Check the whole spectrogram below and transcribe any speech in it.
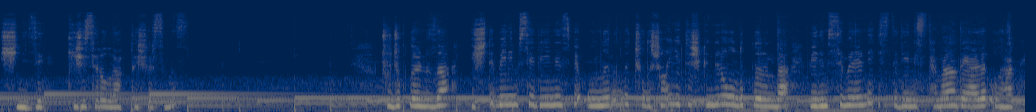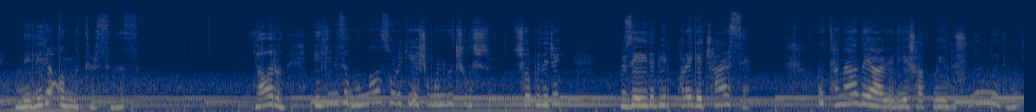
işinizi kişisel olarak taşırsınız? Çocuklarınıza işte benimsediğiniz ve onların da çalışan yetişkinleri olduklarında benimsemelerini istediğiniz temel değerler olarak neleri anlatırsınız? Yarın elinize bundan sonraki yaşamanızı çalışabilecek düzeyde bir para geçerse bu temel değerleri yaşatmayı düşünür müydünüz?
